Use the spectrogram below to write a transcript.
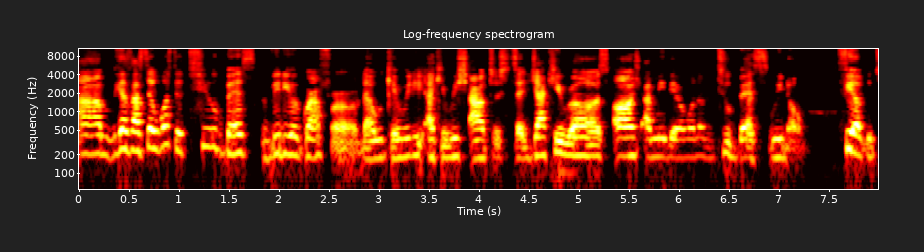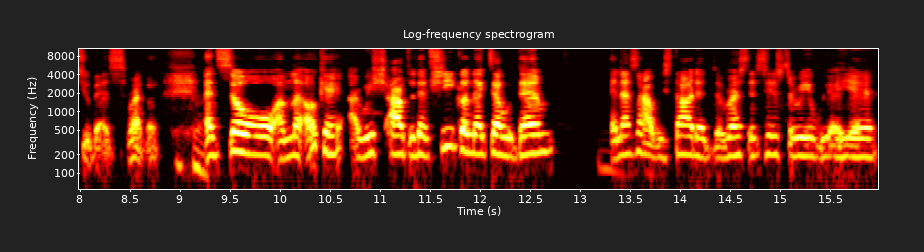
um, because I said, what's the two best videographer that we can really I can reach out to? She said Jackie Ross, Osh. I mean, they're one of the two best we know. Few of the two best, rather. Okay. And so I'm like, okay, I reached out to them. She connected with them, and that's how we started. The rest is history. We are here.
